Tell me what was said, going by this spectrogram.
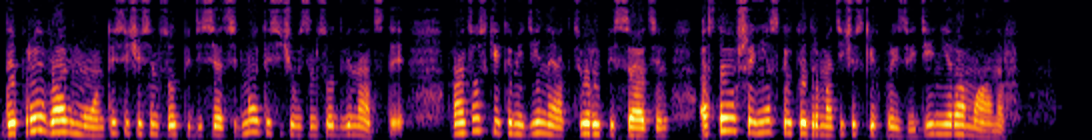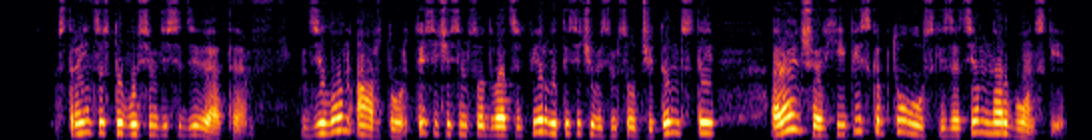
Депре Вальмон, 1757-1812, французский комедийный актер и писатель, оставивший несколько драматических произведений и романов. Страница 189. Дилон Артур, 1721-1814, раньше архиепископ Тулузский, затем Нарбонский,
